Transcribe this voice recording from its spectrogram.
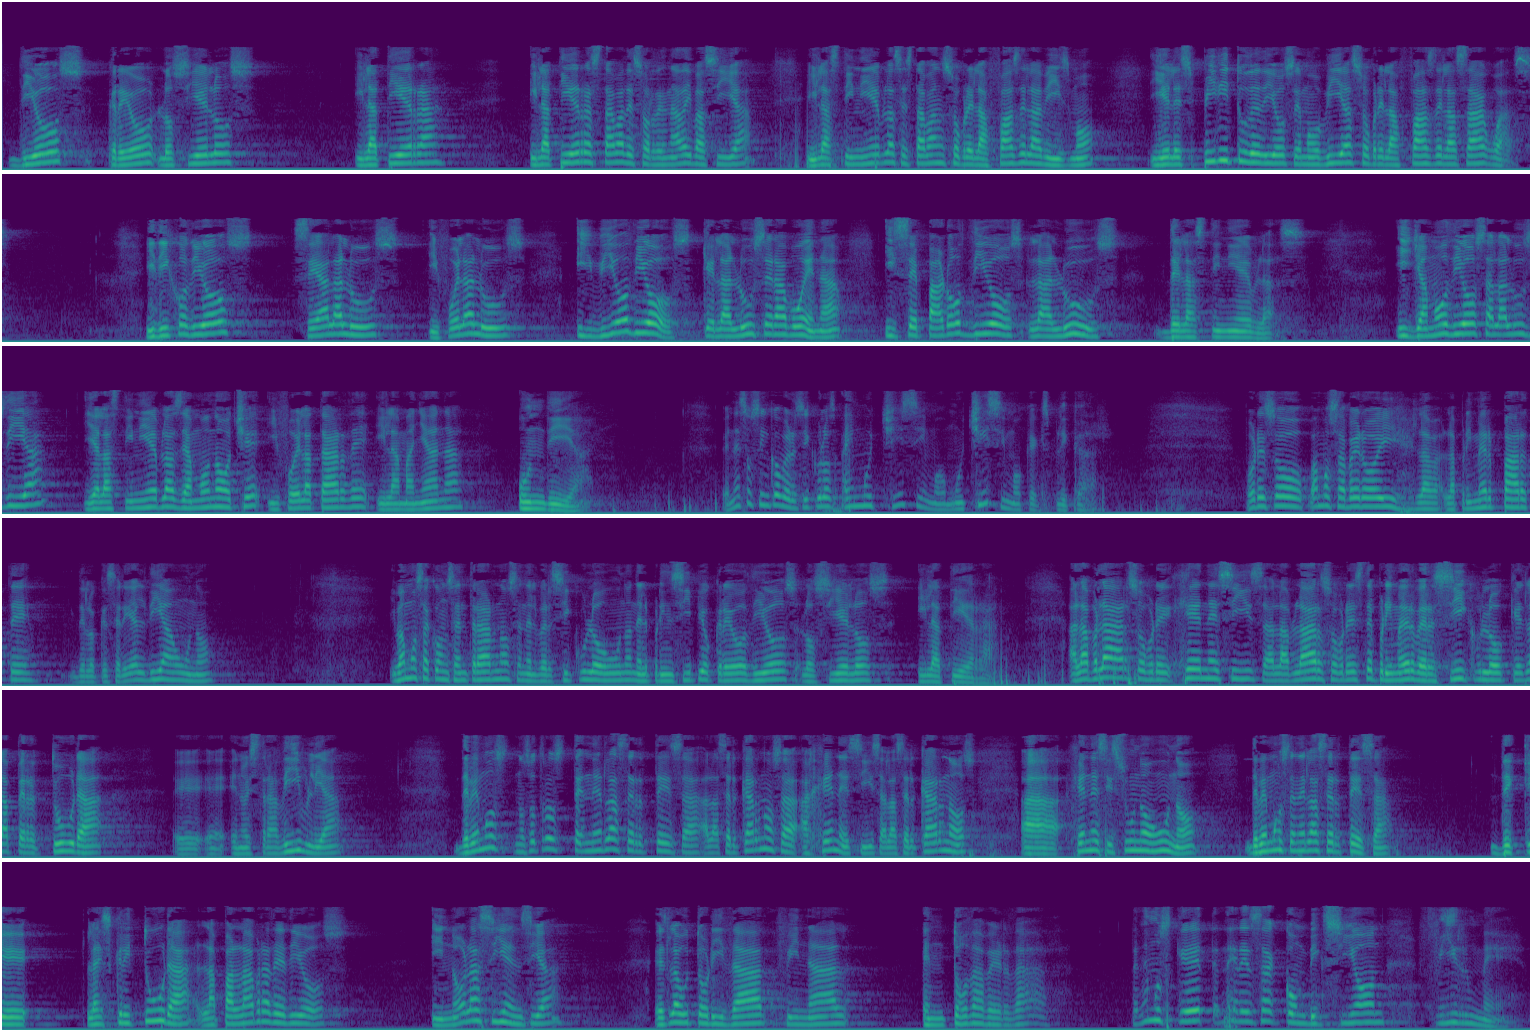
Dios creó los cielos y la tierra, y la tierra estaba desordenada y vacía, y las tinieblas estaban sobre la faz del abismo, y el Espíritu de Dios se movía sobre la faz de las aguas. Y dijo Dios, sea la luz, y fue la luz, y vio Dios que la luz era buena, y separó Dios la luz de las tinieblas. Y llamó Dios a la luz día, y a las tinieblas llamó noche, y fue la tarde y la mañana un día. En esos cinco versículos hay muchísimo, muchísimo que explicar. Por eso vamos a ver hoy la, la primer parte de lo que sería el día uno. Y vamos a concentrarnos en el versículo uno. En el principio creó Dios los cielos y la tierra. Al hablar sobre Génesis, al hablar sobre este primer versículo que es la apertura eh, en nuestra Biblia, debemos nosotros tener la certeza, al acercarnos a, a Génesis, al acercarnos a Génesis 1.1, debemos tener la certeza de que la escritura, la palabra de Dios, y no la ciencia, es la autoridad final en toda verdad. Tenemos que tener esa convicción firme.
